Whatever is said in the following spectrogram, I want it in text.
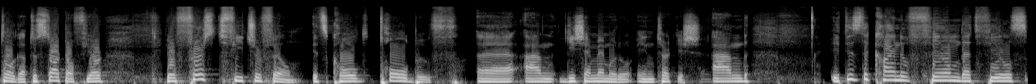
Tolga, to start off, your your first feature film, it's called Toll Booth uh, and Gişe Memuru in Turkish, and it is the kind of film that feels,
